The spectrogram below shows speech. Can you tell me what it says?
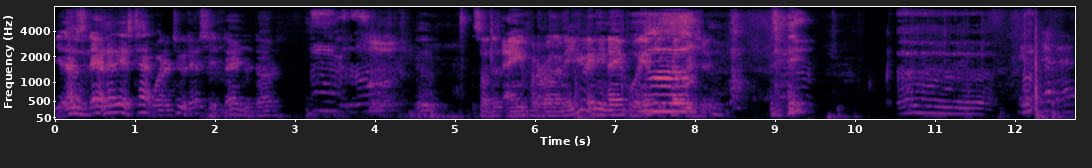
Yeah, that's damn, that is tap water too. That shit dangerous, dog. Ew. So just aim for the roller. Man, you ain't even aim for an empty cup and shit. Isn't that bad?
